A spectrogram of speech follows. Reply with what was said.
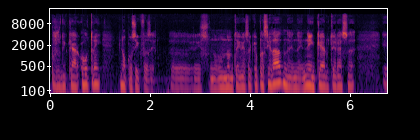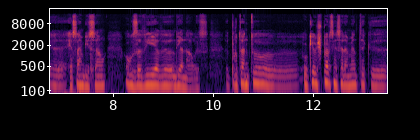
prejudicar outrem, não consigo fazer. Isso não, não tenho essa capacidade, nem, nem quero ter essa, essa ambição, ousadia de, de análise. Portanto, o que eu espero sinceramente é que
